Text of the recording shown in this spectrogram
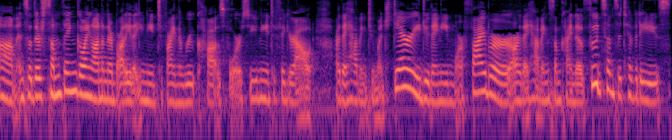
Um, and so there's something going on in their body that you need to find the root cause for. So you need to figure out are they having too much dairy? Do they need more fiber? Are they having some kind of food sensitivities?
